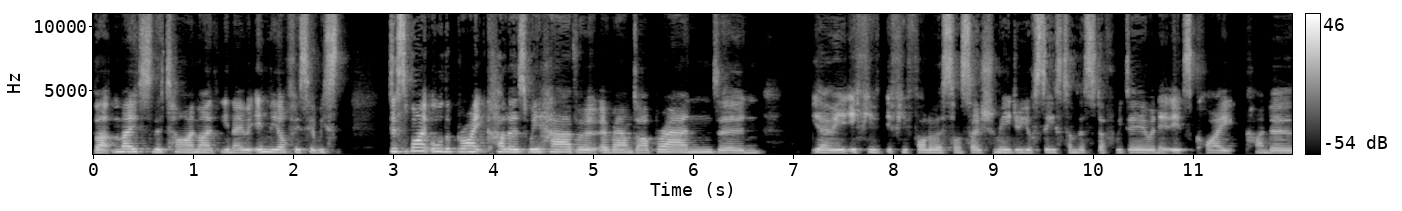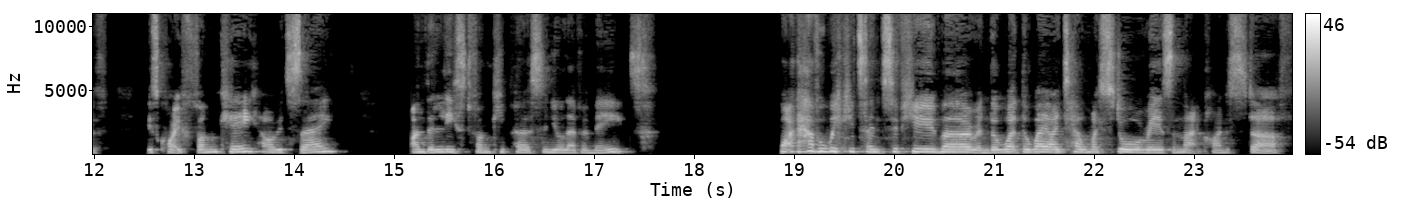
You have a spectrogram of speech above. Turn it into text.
but most of the time, I, you know, in the office here, we, despite all the bright colours we have around our brand, and you know, if you if you follow us on social media, you'll see some of the stuff we do, and it, it's quite kind of is quite funky, I would say. I'm the least funky person you'll ever meet. But I have a wicked sense of humour and the, the way I tell my stories and that kind of stuff.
